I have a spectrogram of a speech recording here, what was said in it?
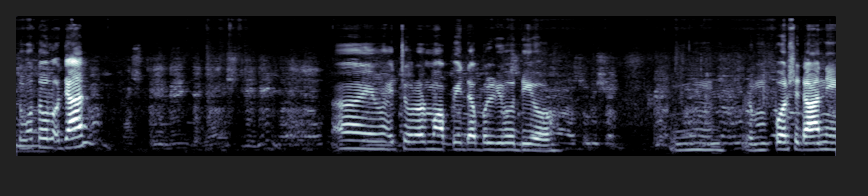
Tumutulo dyan? Ay, mga itsura ng mga PWD, oh. Hmm, lumpur si Dani.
